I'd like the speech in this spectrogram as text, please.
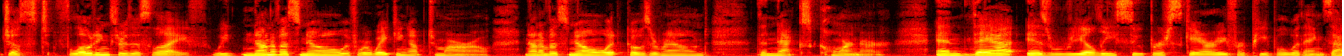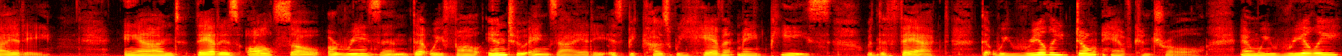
just floating through this life. We none of us know if we're waking up tomorrow. None of us know what goes around the next corner. And that is really super scary for people with anxiety. And that is also a reason that we fall into anxiety, is because we haven't made peace with the fact that we really don't have control. And we really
